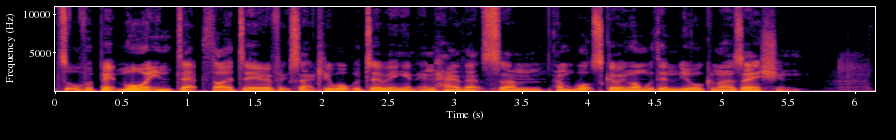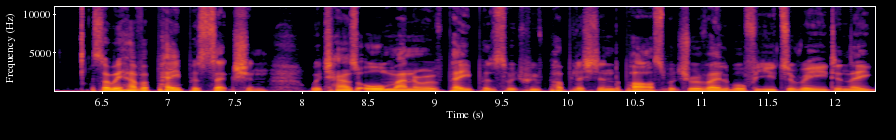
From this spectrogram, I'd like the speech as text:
sort of a bit more in-depth idea of exactly what we're doing and, and how that's um, and what's going on within the organisation. So we have a papers section which has all manner of papers which we've published in the past which are available for you to read and they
